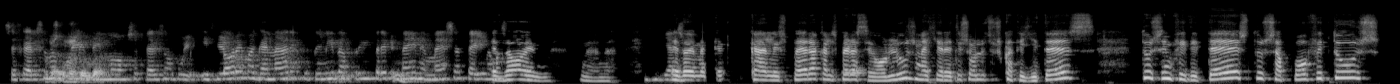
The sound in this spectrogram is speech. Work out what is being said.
Σε ευχαριστούμε πολύ, Δήμο. Σε ευχαριστούμε πολύ. Η Φλόρα Μαγκανάρη που την είδα πριν πρέπει να είναι μέσα. Θέλει να Εδώ είμαι. Ναι, ναι. Εδώ είμαι. Καλησπέρα, καλησπέρα σε όλους. Να χαιρετήσω όλους τους καθηγητές, τους συμφοιτητές, τους απόφοιτους.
